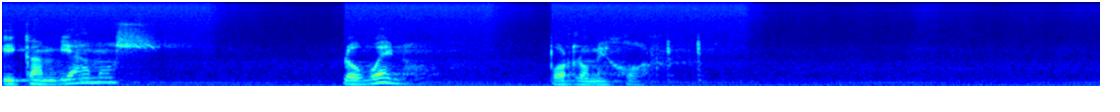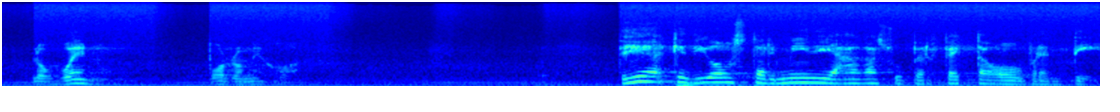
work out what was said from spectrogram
y cambiamos lo bueno por lo mejor. Lo bueno por lo mejor. Deja que Dios termine y haga su perfecta obra en ti.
